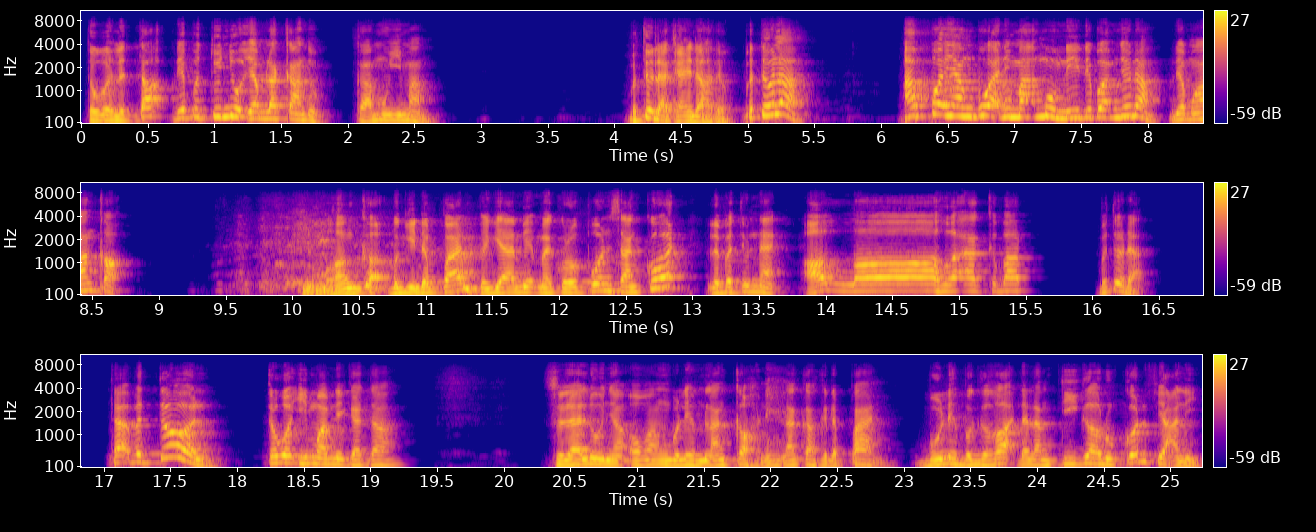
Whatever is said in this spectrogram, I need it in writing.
terus letak, dia pun tunjuk yang belakang tu. Kamu imam. Betul lah kaedah tu? Betul lah. Apa yang buat ni makmum ni, dia buat macam mana? Dia merangkak. Merangkak pergi depan, pergi ambil mikrofon, sangkut, lepas tu naik. Allahu Akbar. Betul tak? Tak betul. Terus imam ni kata, selalunya orang boleh melangkah ni, langkah ke depan, boleh bergerak dalam tiga rukun fi'ali.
